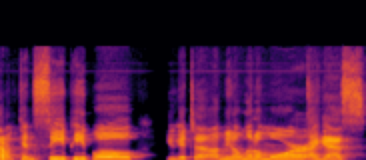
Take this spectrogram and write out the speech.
kind of can see people. You get to, I mean, a little more, I guess,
